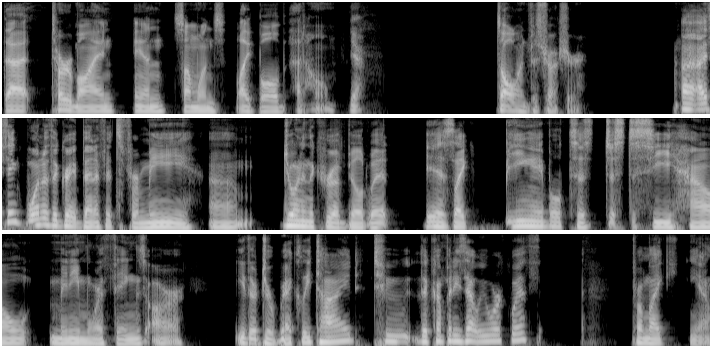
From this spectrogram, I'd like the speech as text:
that turbine and someone's light bulb at home. Yeah. It's all infrastructure. I think one of the great benefits for me um, joining the crew at BuildWit is like being able to just to see how many more things are either directly tied to the companies that we work with from like you know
